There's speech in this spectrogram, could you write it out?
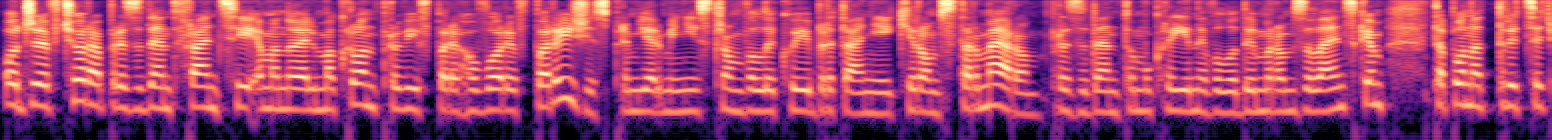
Отже, вчора президент Франції Еммануель Макрон провів переговори в Парижі з прем'єр-міністром Великої Британії Кіром Стармером, президентом України Володимиром Зеленським та понад 30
